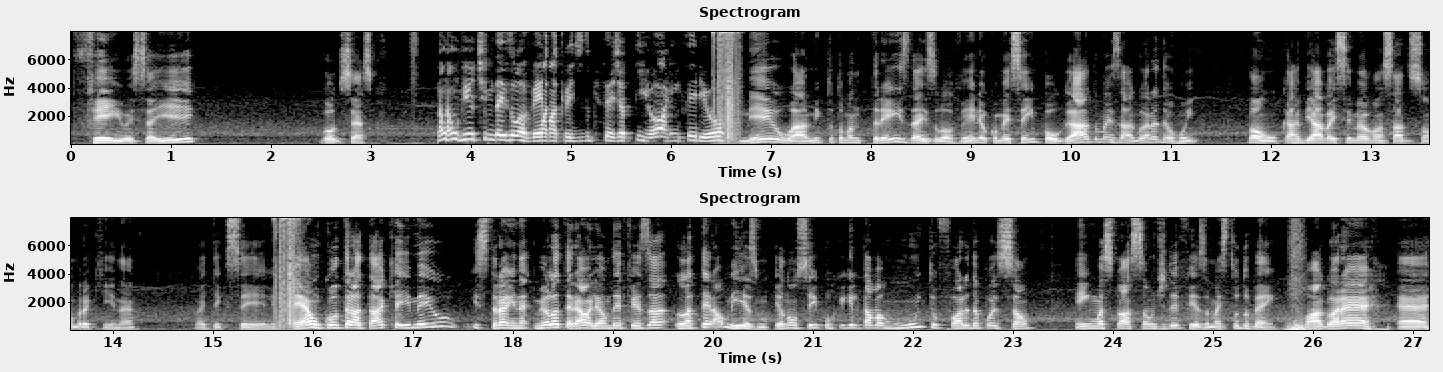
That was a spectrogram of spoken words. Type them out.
feio esse aí. Gol do Sesco. Não vi o time da Eslovênia, acredito que seja pior, inferior. Meu amigo, tô tomando três da Eslovênia. Eu comecei empolgado, mas agora deu ruim. Bom, o Carbiá vai ser meu avançado sombra aqui, né? Vai ter que ser ele. É um contra-ataque aí meio estranho, né? Meu lateral, ele é um defesa lateral mesmo. Eu não sei porque que ele tava muito fora da posição em uma situação de defesa, mas tudo bem. Bom, agora é, é,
